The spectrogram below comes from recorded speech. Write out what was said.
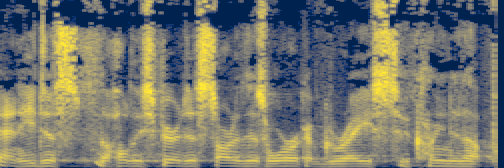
And he just, the Holy Spirit just started this work of grace to clean it up.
